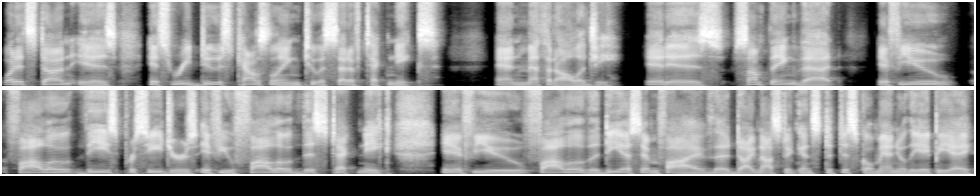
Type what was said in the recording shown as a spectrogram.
what it's done is it's reduced counseling to a set of techniques and methodology. It is something that if you follow these procedures, if you follow this technique, if you follow the DSM 5, the Diagnostic and Statistical Manual, the APA,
